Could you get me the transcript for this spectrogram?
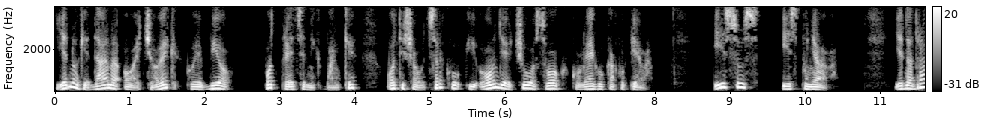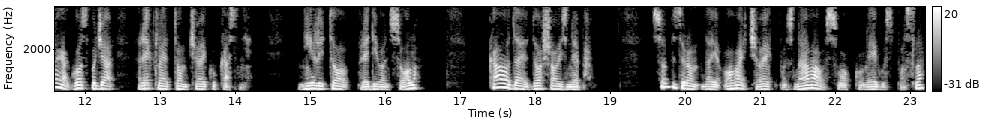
Jednog je dana ovaj čovjek koji je bio potpredsjednik banke otišao u crkvu i ondje je čuo svog kolegu kako pjeva. Isus ispunjava. Jedna draga gospođa rekla je tom čovjeku kasnije. Nije li to predivan solo? Kao da je došao iz neba. S obzirom da je ovaj čovjek poznavao svog kolegu s posla,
